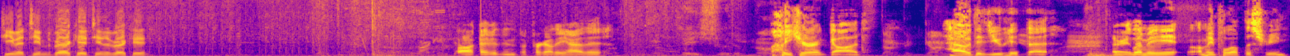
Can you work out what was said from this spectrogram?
Team it, team the barricade, team the barricade. Fuck, I didn't. I forgot he had it. Oh, you're a god. How did you hit that? All right, let me let me pull up the stream.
